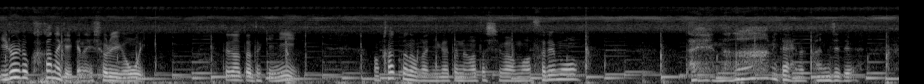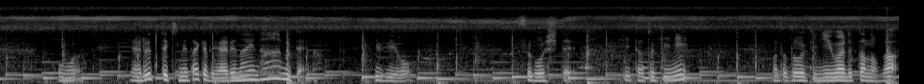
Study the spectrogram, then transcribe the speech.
いろいろ書かなきゃいけない書類が多い。ってなった時に、まあ、書くのが苦手な私はまあそれも大変だなみたいな感じでこうやるって決めたけどやれないなみたいな日々を過ごしていた時にまた同期に言われたのが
